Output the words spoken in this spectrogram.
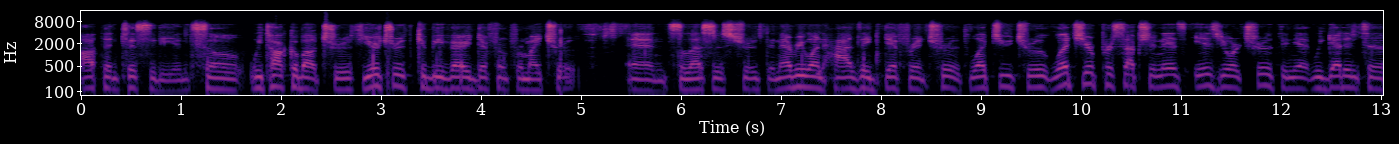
authenticity. And so we talk about truth. Your truth could be very different from my truth and Celeste's truth. And everyone has a different truth. What you truth, what your perception is, is your truth. And yet we get into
